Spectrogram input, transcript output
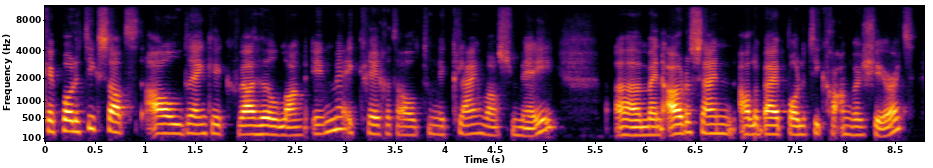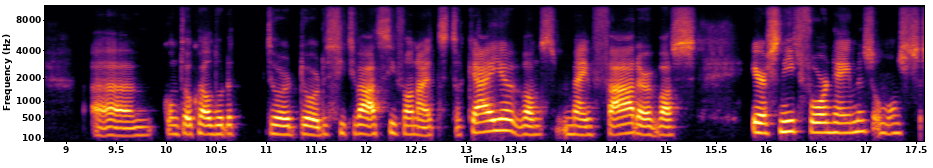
Kijk, politiek zat al, denk ik, wel heel lang in me. Ik kreeg het al toen ik klein was mee. Uh, mijn ouders zijn allebei politiek geëngageerd. Um, komt ook wel door de, door, door de situatie vanuit Turkije. Want mijn vader was eerst niet voornemens om ons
